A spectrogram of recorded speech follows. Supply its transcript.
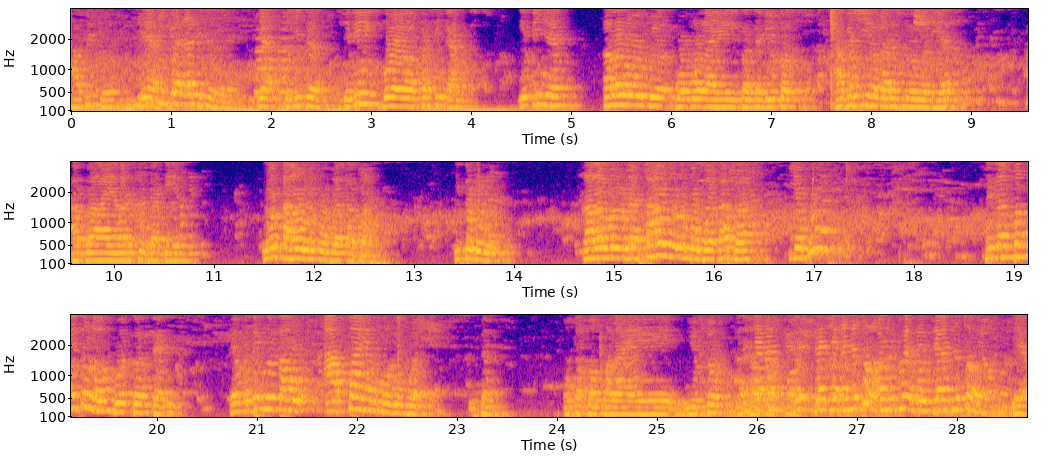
habis loh Iya. tiga tadi sebenarnya Ya begitu. Jadi gue persingkat. Intinya kalau lo mau, mau mulai konten YouTube, apa sih yang harus lo lihat? Apa yang harus lo perhatiin? Lo tahu lo mau buat apa? Itu dulu. Kalau lo udah tahu lo mau buat apa, ya buat. Segampang itu lo buat konten. Yang penting lo tahu apa yang mau lo buat. Gitu. Untuk memulai YouTube dan atau jangan podcast. dan jangan nyesel maksud gue dan jangan nyesel Ya.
